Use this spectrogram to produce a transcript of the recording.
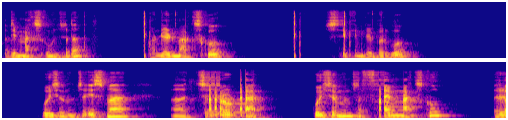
कति मार्क्सको हुन्छ त हन्ड्रेड मार्क्सको सेकेन्ड पेपरको क्वेसन हुन्छ। यसमा चारवटा क्वेसन हुन्छ फाइभ मार्क्सको र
